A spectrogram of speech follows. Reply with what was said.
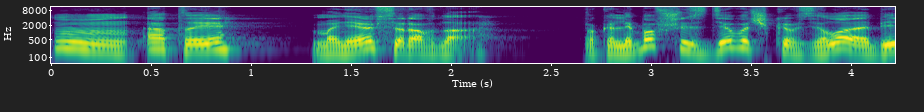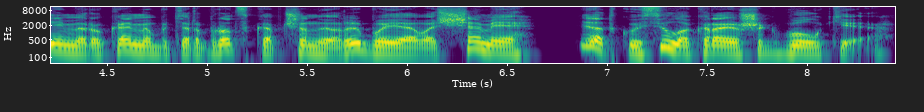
«Ммм, а ты?» «Мне все равно». Поколебавшись, девочка взяла обеими руками бутерброд с копченой рыбой и овощами и откусила краешек булки.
